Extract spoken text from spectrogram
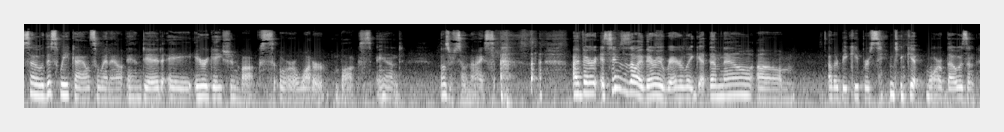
So this week I also went out and did a irrigation box or a water box and those are so nice. I very, it seems as though I very rarely get them now. Um, other beekeepers seem to get more of those and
